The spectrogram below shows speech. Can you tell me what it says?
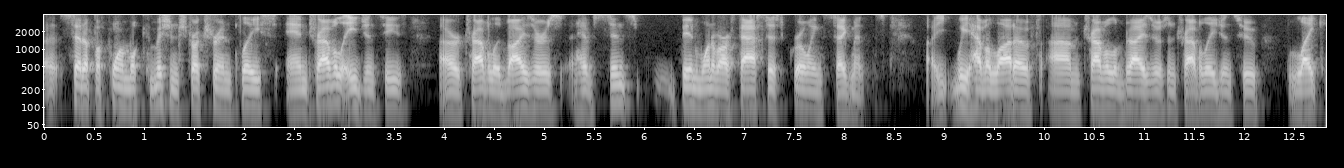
uh, set up a formal commission structure in place. And travel agencies or travel advisors have since been one of our fastest growing segments. Uh, we have a lot of um, travel advisors and travel agents who like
